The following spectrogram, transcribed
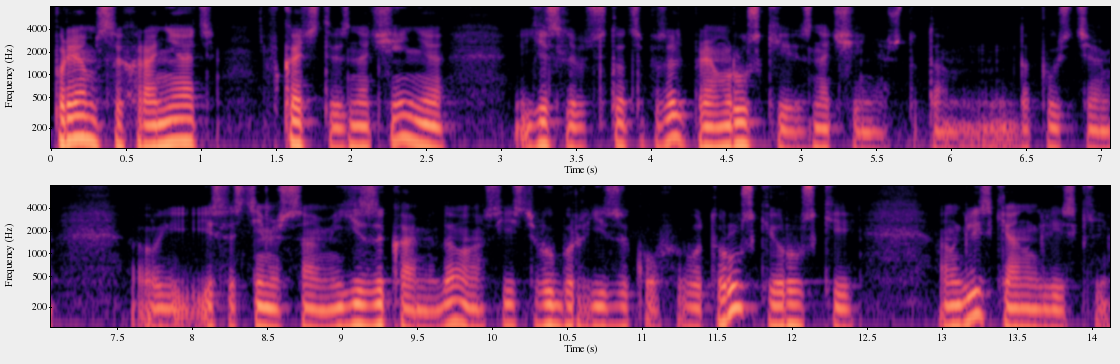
прям сохранять в качестве значения если ситуация позволит, прям русские значения, что там, допустим, э, если с теми же самыми языками, да, у нас есть выбор языков. Вот русский, русский, английский, английский.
